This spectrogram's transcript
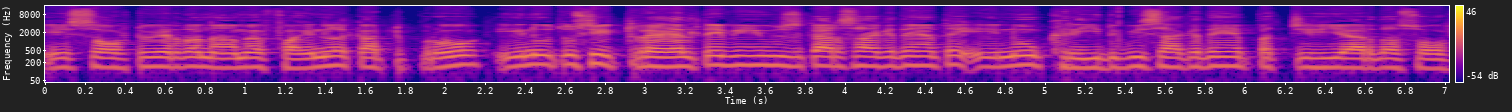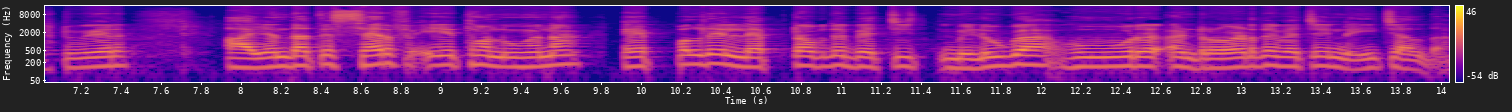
ਇਸ ਸੌਫਟਵੇਅਰ ਦਾ ਨਾਮ ਹੈ ਫਾਈਨਲ ਕੱਟ ਪ੍ਰੋ ਇਹਨੂੰ ਤੁਸੀਂ ਟ੍ਰਾਇਲ ਤੇ ਵੀ ਯੂਜ਼ ਕਰ ਸਕਦੇ ਆ ਤੇ ਇਹਨੂੰ ਖਰੀਦ ਵੀ ਸਕਦੇ ਆ 25000 ਦਾ ਸੌਫਟਵੇਅਰ ਆ ਜਾਂਦਾ ਤੇ ਸਿਰਫ ਇਹ ਤੁਹਾਨੂੰ ਹਨਾ ਐਪਲ ਦੇ ਲੈਪਟਾਪ ਦੇ ਵਿੱਚ ਹੀ ਮਿਲੂਗਾ ਹੋਰ ਐਂਡਰੋਇਡ ਦੇ ਵਿੱਚ ਇਹ ਨਹੀਂ ਚੱਲਦਾ।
